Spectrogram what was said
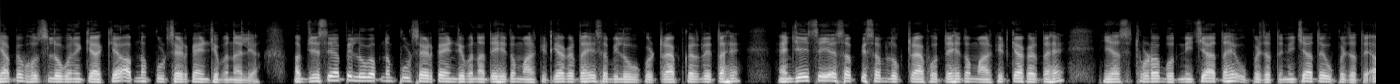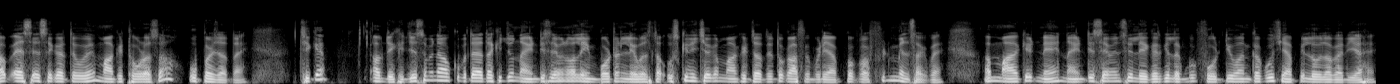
यहाँ पे बहुत से लोगों ने क्या किया? अपना पुट साइड का एंट्री बना लिया। अब जैसे यहाँ पे लोग अपना पुट साइड का एंट्री बनाते हैं तो मार्केट क्या करता है? सभी लोगों को ट्रैप कर लेता है। एंड जैसे यह सब के सब लोग ट्रैप होते हैं तो मार्केट क्या करता है? यहाँ से थोड़ा बहुत नीचे आता है, ऊपर जाता नीचे आते ऊपर जाते अब ऐसे ऐसे करते हुए मार्केट थोड़ा सा ऊपर जाता है। ठीक है? अब देखिए, जैसे मैंने आपको बताया था कि जो 97 वाला इंपॉर्टेंट लेवल्स था, उसके नीचे अगर मार्केट जाते तो काफ़ी बढ़िया आपको प्रॉफिट मिल सकता है। अब मार्केट ने 97 से लेकर के लगभग 41 का कुछ यहाँ पे लो लगा दिया है।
